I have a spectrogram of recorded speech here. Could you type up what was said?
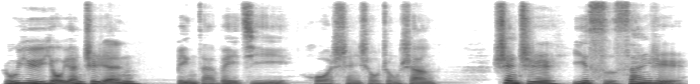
如遇有缘之人，病在危急或身受重伤，甚至已死三日，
